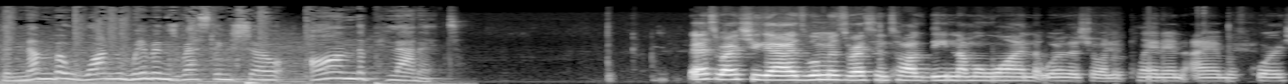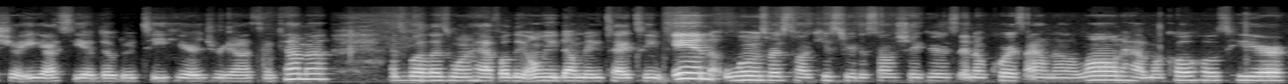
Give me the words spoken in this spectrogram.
the number one women's wrestling show on the planet. That's right, you guys. Women's Wrestling Talk, the number one women's show on the planet. I am, of course, your EIC of WT here, Adriana Santana, as well as one half of the only dominating tag team in Women's Wrestling Talk history, the Salt Shakers. And of course, I am not alone. I have my co-host here,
